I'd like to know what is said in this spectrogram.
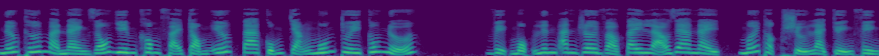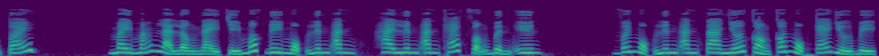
Nếu thứ mà nàng giấu diêm không phải trọng yếu ta cũng chẳng muốn truy cứu nữa. Việc một linh anh rơi vào tay lão gia này mới thật sự là chuyện phiền toái. May mắn là lần này chỉ mất đi một linh anh, hai linh anh khác vẫn bình yên. Với một linh anh ta nhớ còn có một cái dự bị,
